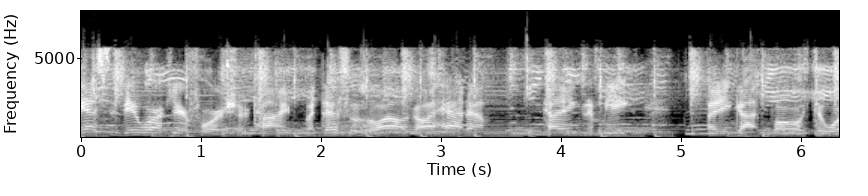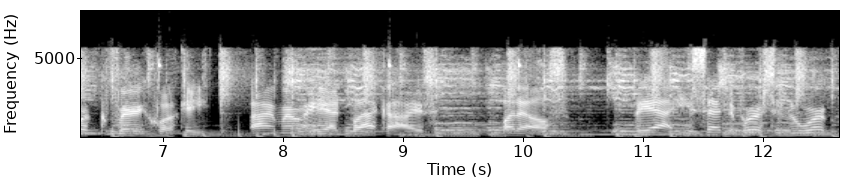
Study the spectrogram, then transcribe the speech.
yes, he did work here for a short time, but this was a while ago. I had him cutting the meat, but he got bored to work very quickly. I remember he had black eyes. What else? But yeah, he said the person who worked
